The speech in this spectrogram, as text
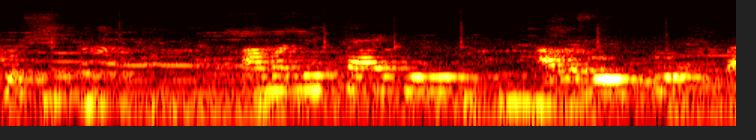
সাহসী আমাদের ত্যাগে আমাদের প্রতিভা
